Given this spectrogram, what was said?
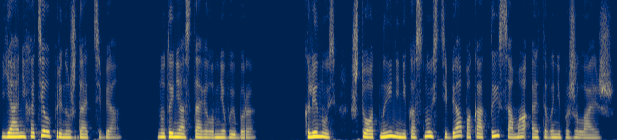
Я не хотел принуждать тебя, но ты не оставила мне выбора. Клянусь, что отныне не коснусь тебя, пока ты сама этого не пожелаешь.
